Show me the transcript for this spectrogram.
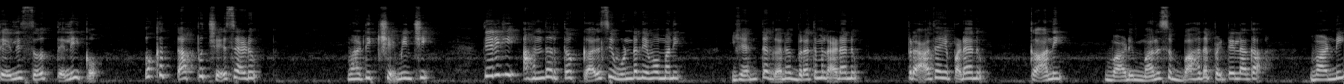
తెలుసో తెలియకో ఒక తప్పు చేశాడు. వాటి క్షమించి తిరిగి అందరితో కలిసి ఉండనివ్వమని ఎంతగానో బ్రతిమలాడాను ప్రాధాయపడాను. కానీ వాడి మనసు బాధ పెట్టేలాగా వాణ్ణి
